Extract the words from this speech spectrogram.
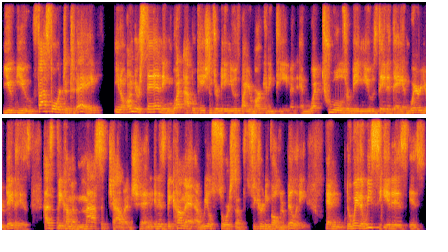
You you fast forward to today, you know, understanding what applications are being used by your marketing team and, and what tools are being used day to day and where your data is has become a massive challenge and, and has become a, a real source of security vulnerability. And the way that we see it is, is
